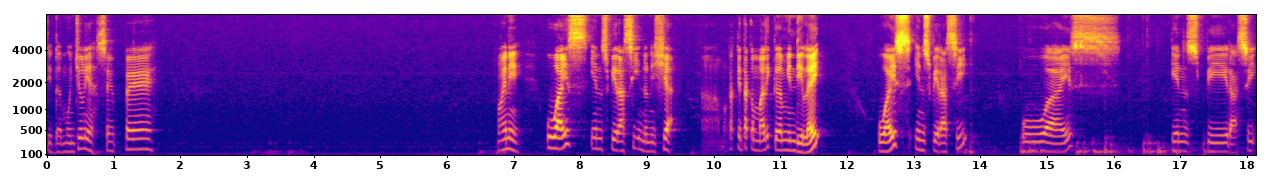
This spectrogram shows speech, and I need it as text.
tidak muncul ya CP Oh ini. UAIS Inspirasi Indonesia. Nah, maka kita kembali ke Mindilay UAIS Inspirasi. UAIS Inspirasi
